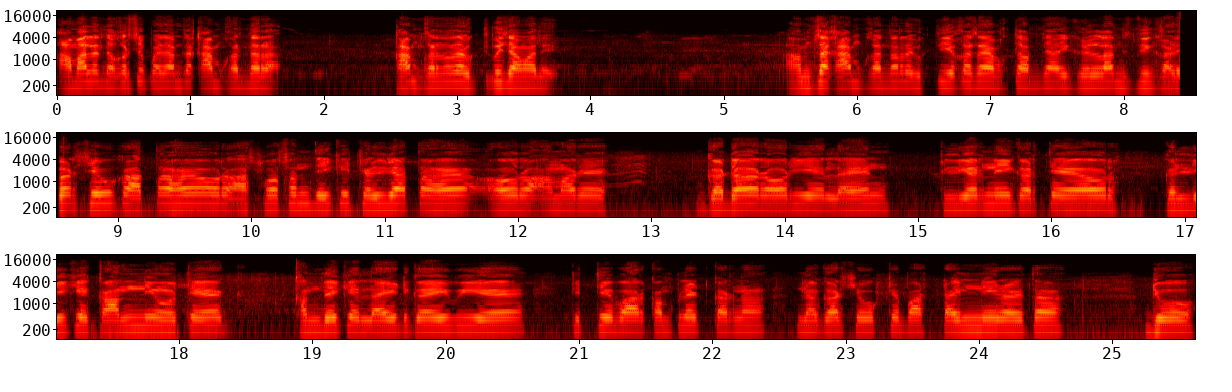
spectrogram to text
आम्हाला नगरसेवक पाहिजे आमचं काम करणारा. काम करणारा व्यक्ती पाहिजे आम्हाला. आमचा काम करणारा व्यक्ती एकच आहे फक्त आमच्या इकडला नितीन काळे. नगरसेवक आता है और आश्वासन दे के चल जाता है और हमारे गडर और ये लाइन क्लियर नहीं करते हैं और गली के काम नहीं होते हैं। खंबे के लाइट गए हुई है। कितने बार कंप्लेंट करना, नगर सेवक के पास टाइम नहीं रहता। जो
